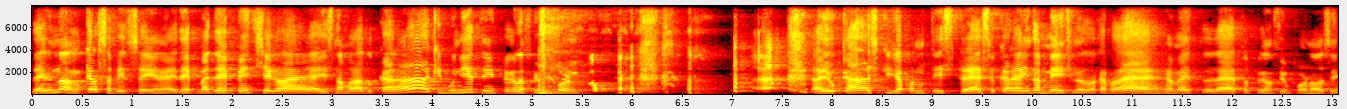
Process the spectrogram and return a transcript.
Daí ele, não, não quero saber disso aí, né? Mas de repente chega lá esse namorado do cara, ah, que bonito, hein? Pegando a filme pornô. aí o cara, acho que já pra não ter estresse, o cara ainda mente, né? O cara fala, é, realmente, é, tô pegando filme pornô assim.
